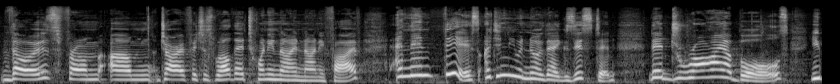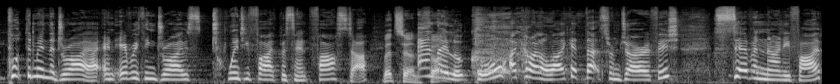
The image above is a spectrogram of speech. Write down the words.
those from um, Gyrofish as well. They're twenty nine ninety five. And then this, I didn't even know they existed. They're dryer balls. You put them in the dryer, and everything dries twenty five percent faster. That sounds And fun. they look cool. I kind of like it. That's from Gyrofish, seven ninety five.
